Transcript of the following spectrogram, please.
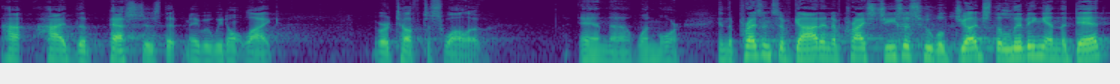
hide the passages that maybe we don't like or are tough to swallow. And uh, one more. In the presence of God and of Christ Jesus, who will judge the living and the dead.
